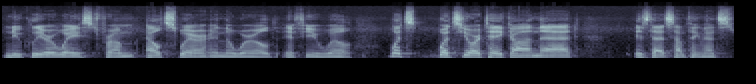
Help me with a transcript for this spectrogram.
nuclear waste from elsewhere in the world, if you will. What's, what's your take on that? Is that something that's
